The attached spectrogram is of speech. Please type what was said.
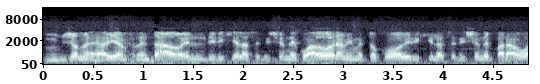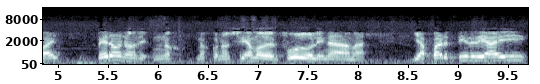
mm, yo me había enfrentado, él dirigía la selección de Ecuador, a mí me tocó dirigir la selección de Paraguay, pero nos, nos, nos conocíamos del fútbol y nada más. Y a partir de ahí,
